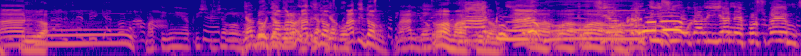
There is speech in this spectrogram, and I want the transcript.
Aduh. Mati nih habis bisa kalau nggak. Jago jago mati dong. Mati dong. Mati dong. Wah, mati dong. Wah, wah, wah, wah. Siapkan tisu kalian Evos Fams.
